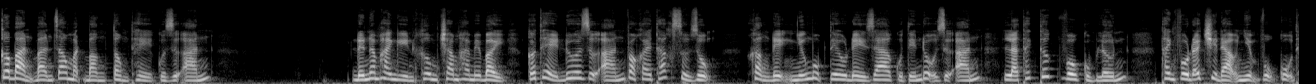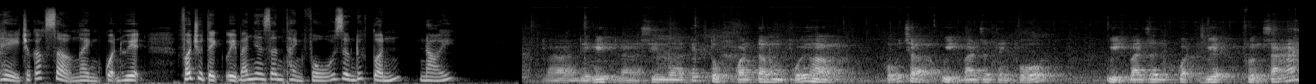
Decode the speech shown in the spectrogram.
cơ bản bàn giao mặt bằng tổng thể của dự án. Đến năm 2027, có thể đưa dự án vào khai thác sử dụng khẳng định những mục tiêu đề ra của tiến độ dự án là thách thức vô cùng lớn. Thành phố đã chỉ đạo nhiệm vụ cụ thể cho các sở ngành quận huyện. Phó Chủ tịch Ủy ban nhân dân thành phố Dương Đức Tuấn nói: và đề nghị là xin ờ, tiếp tục quan tâm phối hợp hỗ trợ ủy ban dân thành phố ủy ban dân quận huyện phường xã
